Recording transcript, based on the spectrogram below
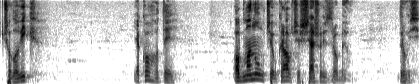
чоловік, якого ти обманув, чи вкрав, чи ще щось зробив. Друзі,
